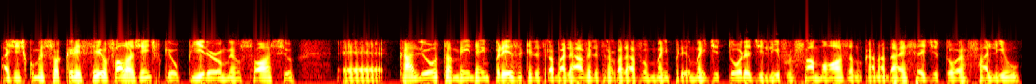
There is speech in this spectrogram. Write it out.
a gente começou a crescer, eu falo a gente porque o Peter, o meu sócio, é, calhou também da empresa que ele trabalhava, ele trabalhava uma, uma editora de livro famosa no Canadá, essa editora faliu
